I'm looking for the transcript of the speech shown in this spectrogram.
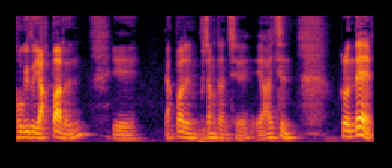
거기도 약바른, 예, 약바른 무장단체. 예, 하여튼. 그런데,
